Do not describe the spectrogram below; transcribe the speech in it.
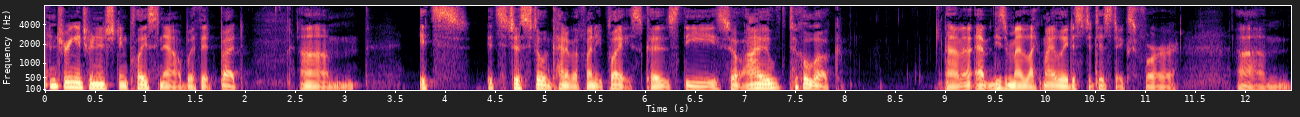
entering into an interesting place now with it, but um, it's it's just still kind of a funny place because the so I took a look. Um, these are my like my latest statistics for um,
